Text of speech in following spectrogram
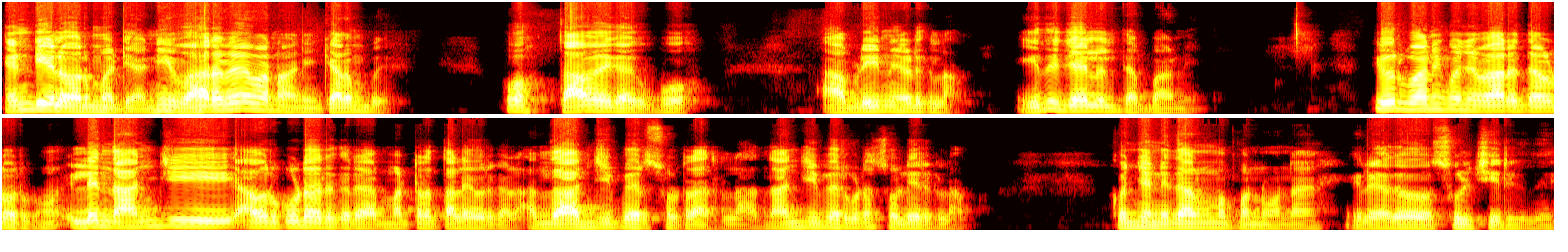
என்டிஏல வரமாட்டியா? நீ வரவே வேணாம் நீ கிளம்பு. போ தாவேகாக்கு போ. அப்படின்னு எடுக்கலாம். இது ஜெயலலிதா பாணி. இவர் பாணி கொஞ்சம் வேறு தேவை இருக்கும். இல்லை இந்த அஞ்சு அவர் கூட இருக்கிற மற்ற தலைவர்கள் அந்த அஞ்சு பேர் சொல்கிறாருல அந்த அஞ்சு பேர் கூட சொல்லியிருக்கலாம். கொஞ்சம் நிதானமாக பண்ணுவோண்ணே. இதில் ஏதோ சூழ்ச்சி இருக்குது.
